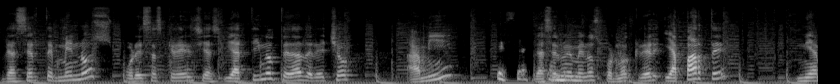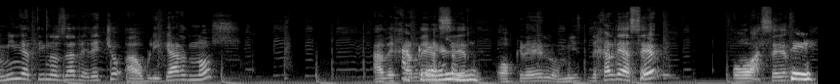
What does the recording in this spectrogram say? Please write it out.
de hacerte menos por esas creencias y a ti no te da derecho a mí de hacerme menos por no creer. Y aparte, ni a mí ni a ti nos da derecho a obligarnos a dejar de hacer o creer lo mismo. Dejar de hacer o hacer. Sí,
